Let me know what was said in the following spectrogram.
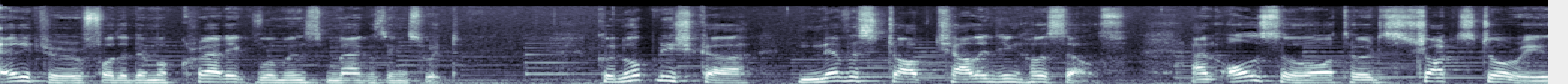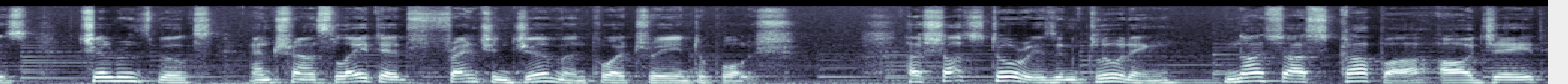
editor for the Democratic Women's magazine Swit. Konopnicka never stopped challenging herself and also authored short stories, children's books, and translated French and German poetry into Polish. Her short stories, including Nasza szkapa, Our Jade,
